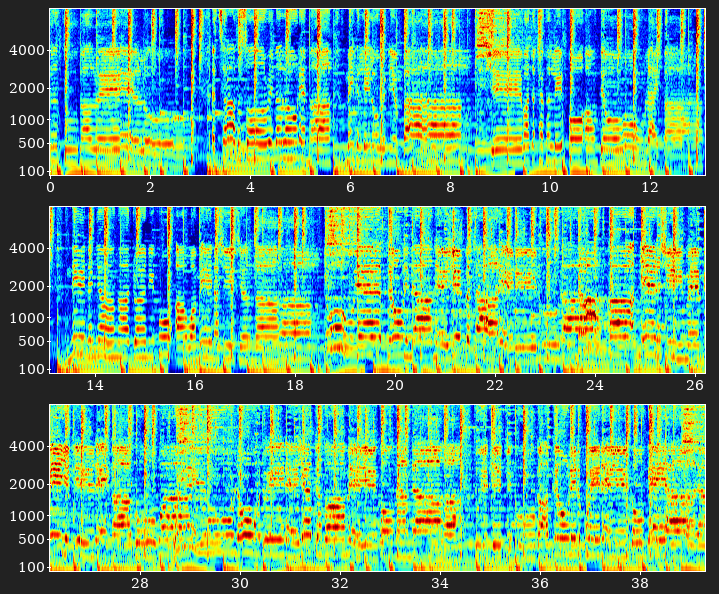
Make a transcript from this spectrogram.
ချစ်သူကလွယ်လို့အချာသော sorry နှလုံးထဲမှာမိတ်ကလေးလုံးမမြင်ပါရှေးပါတစ်ထက်ကလေးပေါ်အောင်ပြုံးလိုက်ပါနေနဲ့ညငါ24 hour မင်းနာရှိချင်လား ကပြုံးလေးတစ်ပွင့်နဲ့ရင်ကုန်ခဲ့ရတာ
